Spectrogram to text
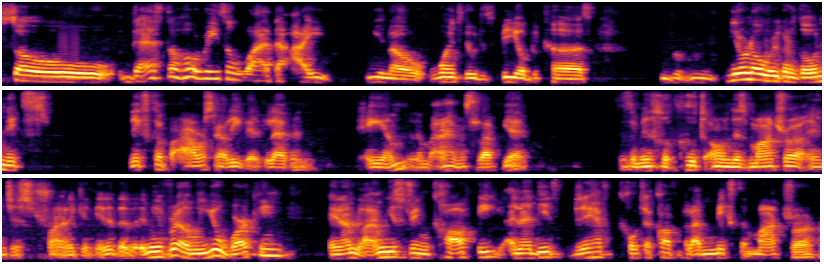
So that's the whole reason why that I, you know, wanted to do this video because you don't know where you're gonna go next next couple hours. I leave at eleven a.m. I haven't slept yet because I've been hooked on this matcha and just trying to get it. I mean, real, when you're working, and I'm I'm used to drinking coffee, and I did didn't have Kota coffee, but I mixed the matcha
